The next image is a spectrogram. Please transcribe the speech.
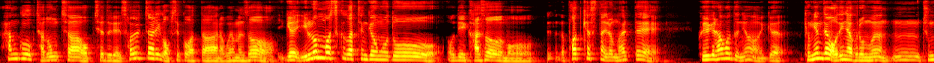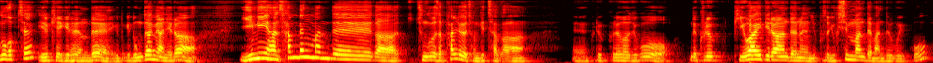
한국 자동차 업체들의 설 자리가 없을 것 같다라고 하면서 이게 일론 머스크 같은 경우도 어디 가서 뭐 팟캐스트나 이런 거 할 때 그 얘기를 하거든요. 그러니까 경쟁자가 어디냐 그러면 음, 중국 업체 이렇게 얘기를 했는데 이게 농담이 아니라 이미 한 300만 대가 중국에서 팔려요 전기차가. 예, 그래 그래가지고 근데 그리고 BYD라는 데는 벌써 60만 대 만들고 있고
